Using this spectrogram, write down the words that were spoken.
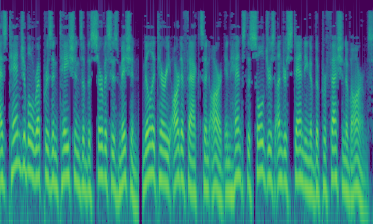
As tangible representations of the service's mission, military artifacts and art enhance the soldier's understanding of the profession of arms.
